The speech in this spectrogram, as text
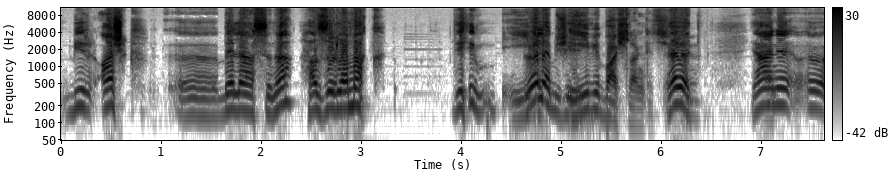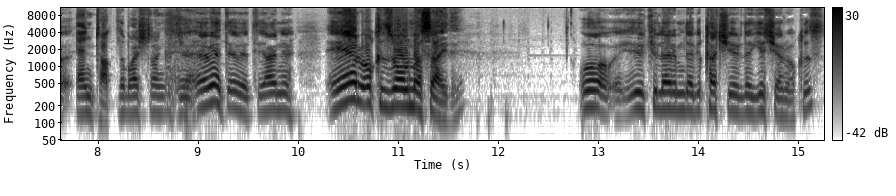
bir aşk e, belasına hazırlamak diyeyim. İyi Böyle bir, bir şey. İyi bir başlangıç. Evet. Yani e, En tatlı başlangıç. e, evet evet yani eğer o kız olmasaydı o öykülerimde birkaç yerde geçer o kız.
